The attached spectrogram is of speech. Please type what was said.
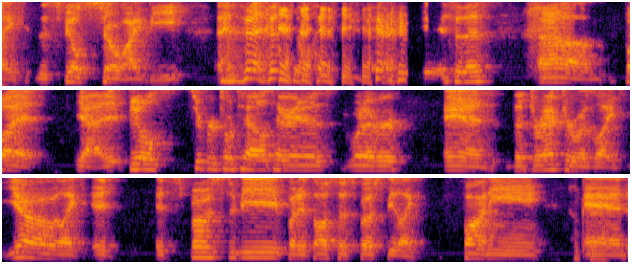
Like this feels so IB to like into this. Um, but yeah, it feels super totalitarian as whatever. And the director was like, yo, like it it's supposed to be, but it's also supposed to be like funny and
